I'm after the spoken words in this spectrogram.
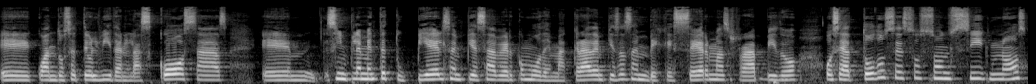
eh, cuando se te olvidan las cosas, Em, simplemente tu piel se empieza a ver como demacrada, empiezas a envejecer más rápido. O sea, todos esos son signos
